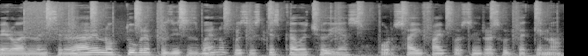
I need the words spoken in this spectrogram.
pero al estrenar en octubre, pues dices, bueno, pues es que es cada 8 días. Por sci-fi, pues resulta que no.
